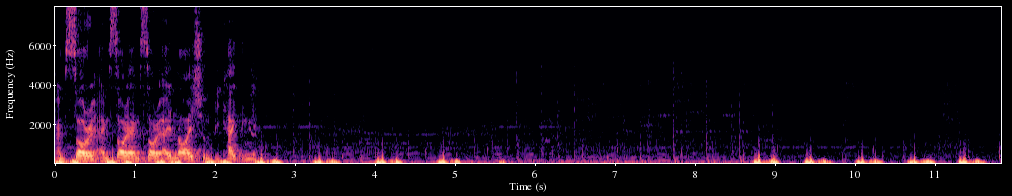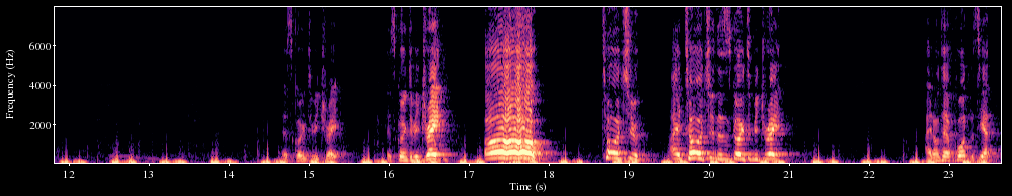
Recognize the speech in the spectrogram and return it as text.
I'm sorry, I'm sorry, I'm sorry. I know I shouldn't be kiting you. It's going to be great. It's going to be great! Oh! Told you! I told you this is going to be great! I don't have portals yet.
